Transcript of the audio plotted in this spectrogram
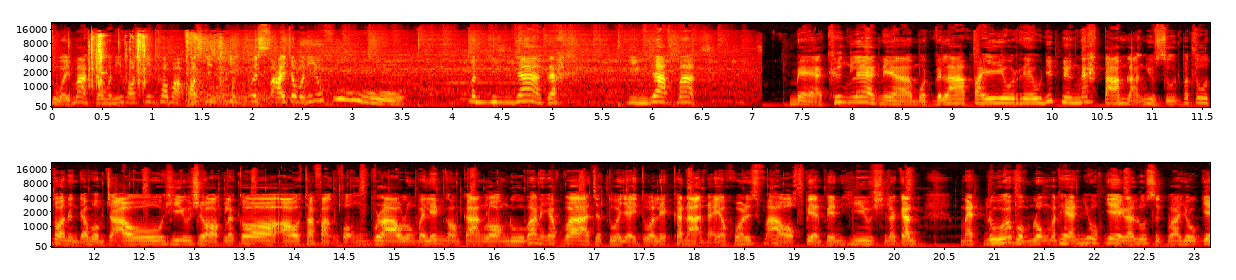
สวยมากจังวันนี้ฮอสกินเข้ามาฮอสกินยิงด้วยซ้ายจังวันนี้โอ้โหมันยิงยากนะยิงยากมาก แหมครึ่งแรกเนี่ย หมดเวลาไปเร็วนิดนึงนะ ตามหลังอยู่ศูนย์ประตูต่อหนึ่งเดี๋ยวผมจะเอาฮิวชอก แล้วก็เอาทางฝั่งของบราวลงไปเล่นกองกลางลองดูบ้างนะครับ ว่าจะตัวใหญ่ตัวเล็กขนาดไหน เอาควอริสมาออกเปลี่ยนเป็นฮิวชแล้วกัน แมตต์ดูว่าผมลงมาแทนโยกเยกแล้วรู้สึกว่าโยกเย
